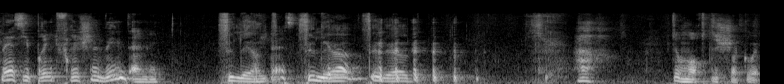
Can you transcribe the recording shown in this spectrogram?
Nee, sie bringt frischen Wind ein. Sie lernt, Verstehst? sie lernt, sie lernt. Du machst das schon gut.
